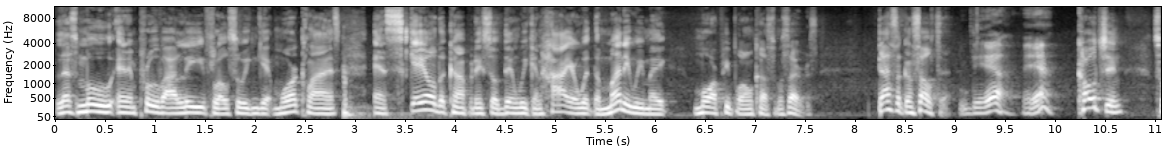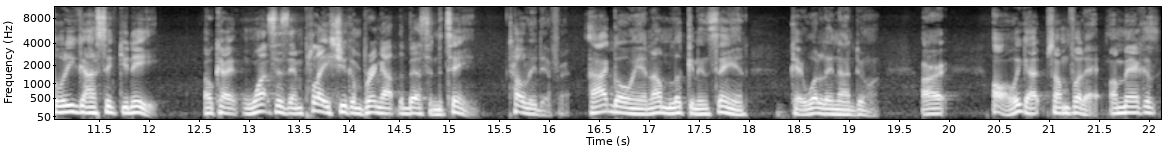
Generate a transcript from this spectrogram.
Let's move and improve our lead flow so we can get more clients and scale the company so then we can hire with the money we make more people on customer service. That's a consultant Yeah. Yeah. coaching. So what do you guys think you need? Okay, once it's in place, you can bring out the best in the team. Totally different. I go in, I'm looking and saying, okay, what are they not doing? All right. Oh, we got something for that. My man, because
